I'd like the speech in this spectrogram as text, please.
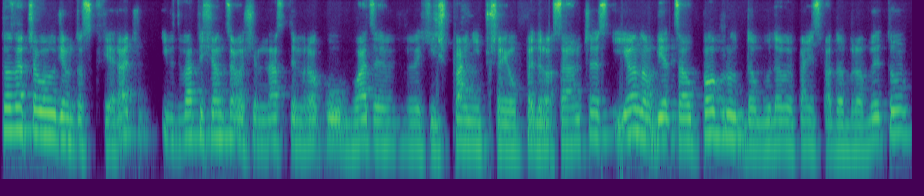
To zaczęło ludziom doskwierać i w 2018 roku władzę w Hiszpanii przejął Pedro Sanchez i on obiecał powrót do budowy państwa dobrobytu.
